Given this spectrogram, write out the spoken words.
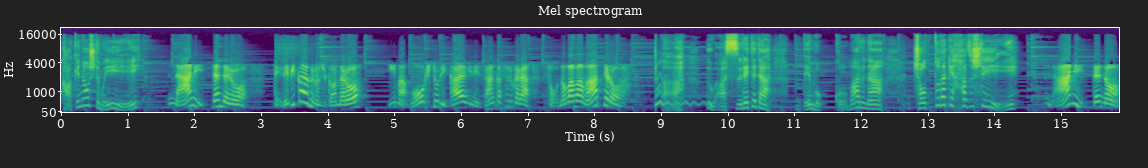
かけ直してもいい？何言ってんだよ。テレビ会議の時間だろ。今もう一人会議に参加するからそのまま待ってろ。あ忘れてた。でも困るな。ちょっとだけ外していい？何言ってんの。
